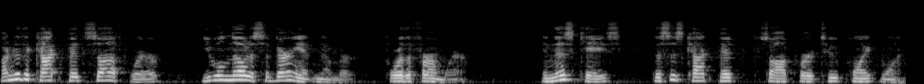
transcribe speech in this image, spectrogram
Under the cockpit software, you will notice a variant number for the firmware. In this case, this is Cockpit Software 2.1.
